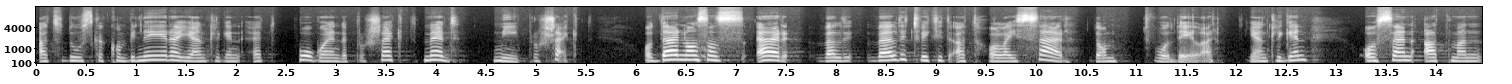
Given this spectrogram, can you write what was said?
att du ska kombinera egentligen ett pågående projekt med ny projekt. Och där någonstans är väldigt, väldigt viktigt att hålla isär de två delar egentligen. Och sen att man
